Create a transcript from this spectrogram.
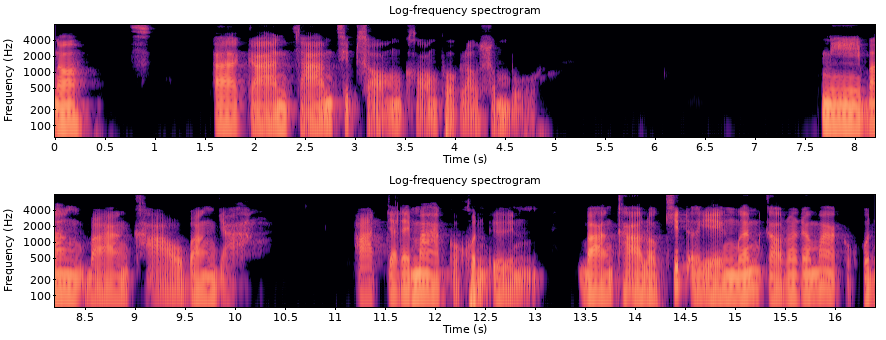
เนาะอาการสามสิบสองของพวกเราสมบูรณ์ มีบ้างบางข่าวบางอย่าง อาจจะได้มากกว่าคนอื่น บางข่าวเราคิดเองเหมือนกับเราได้มากกว่าคน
